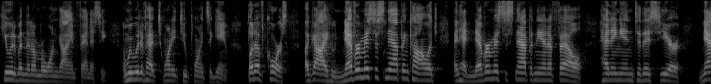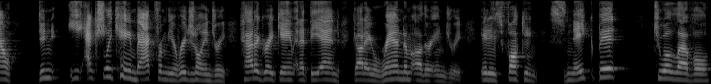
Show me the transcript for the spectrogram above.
he would have been the number one guy in fantasy. And we would have had 22 points a game. But of course, a guy who never missed a snap in college and had never missed a snap in the NFL heading into this year, now didn't he actually came back from the original injury, had a great game, and at the end got a random other injury. It is fucking snake bit to a level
